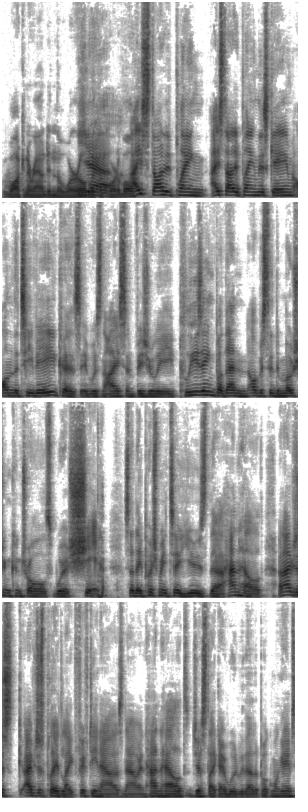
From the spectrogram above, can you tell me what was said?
walking around in the world with the portable. I started playing. I started playing this game on the TV because it was nice and visually pleasing. But then, obviously, the motion controls were shit, so they pushed me to use the handheld. And I've just, I've just played like 15 hours now in handheld, just like I would with other Pokemon games.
